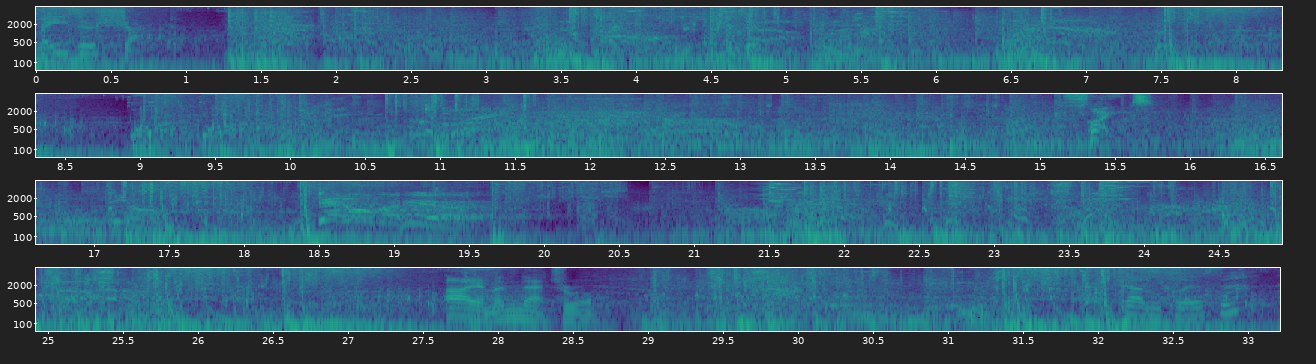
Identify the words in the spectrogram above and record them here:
Razor sharp. Fight! I am a natural. Come closer.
